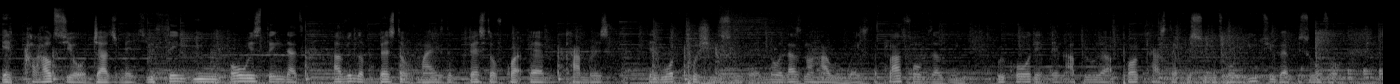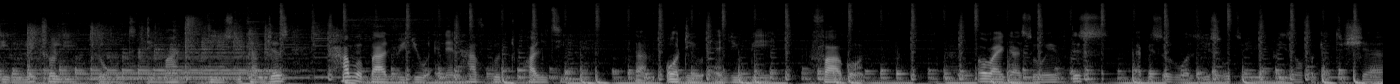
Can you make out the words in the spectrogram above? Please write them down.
it clouds your judgment. You think you always think that having the best of mics, the best of um, cameras, is what pushes you there. No, that's not how it works. The platforms that we record and then upload our podcast episodes or YouTube episodes, or they literally don't demand these. You can just have a bad video and then have good quality um, audio, and you'll be far gone. Alright, guys. So if this episode was useful to you, please don't forget to share,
